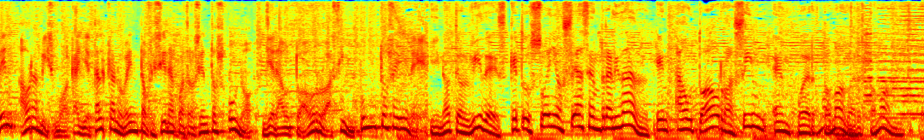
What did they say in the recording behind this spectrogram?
Ven ahora mismo a calle Talca 90, oficina 401 y en autoahorroasim.cl. Y no te olvides que tus sueños se hacen realidad en Autoahorro Asim en Puerto Montt.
